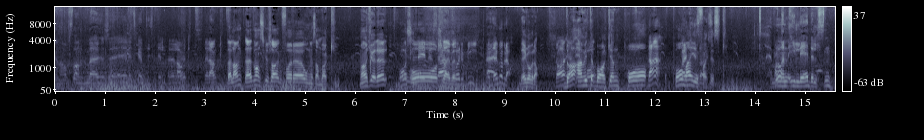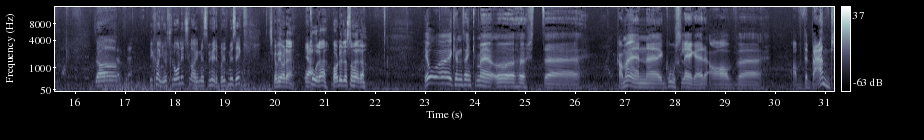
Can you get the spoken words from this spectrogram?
Den avstanden der er jeg litt skeptisk til. Det er langt. Det er langt. Det er langt. Det er et vanskelig slag for uh, unge Sandbakk. Men han kjører, Og sleiver og sleiver. forbi. Men det går bra. Det går bra. Da er vi tilbake igjen på, Der. på meg, faktisk. Mannen i ledelsen. Da Vi kan jo slå litt slag mens vi hører på litt musikk. Skal vi gjøre det? Ja. Tore, hva har du lyst til å høre? Jo, jeg kunne tenke meg å hørt eh, Hva med en uh, god sleger av uh, av The Band?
